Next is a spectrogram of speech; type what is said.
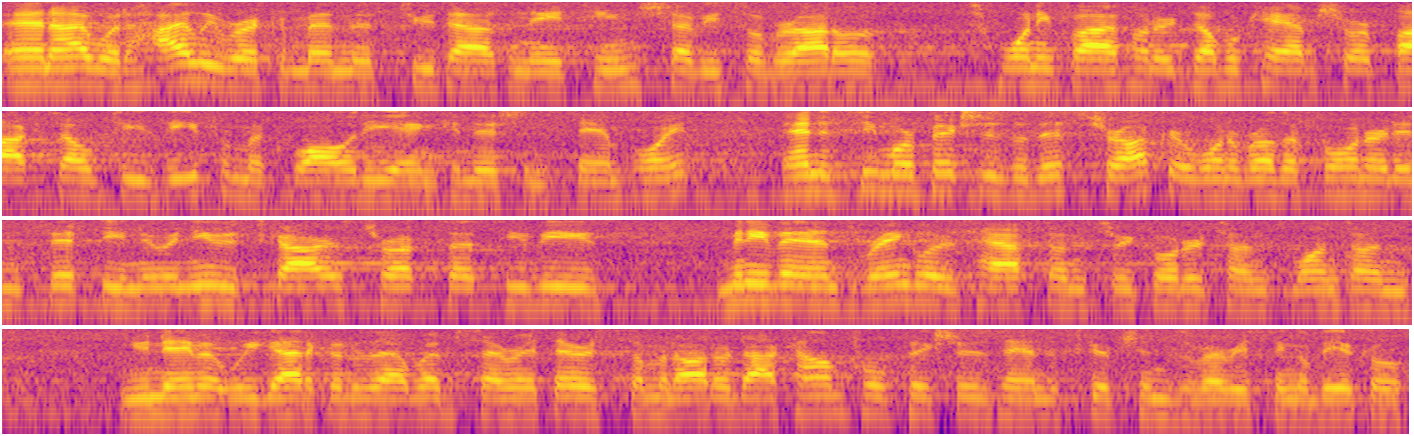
And I would highly recommend this 2018 Chevy Silverado 2500 double cab short box LTZ from a quality and condition standpoint. And to see more pictures of this truck or one of our other 450 new and used cars, trucks, SUVs, minivans, Wranglers, half tons, three quarter tons, one tons, you name it, we got to go to that website right there, summitauto.com, full pictures and descriptions of every single vehicle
